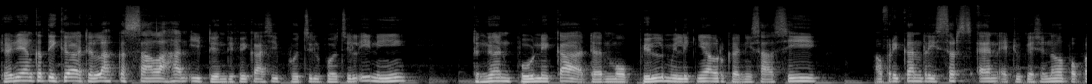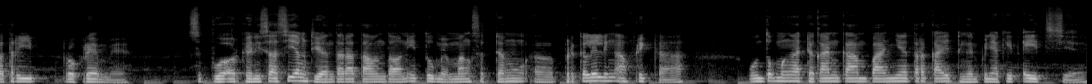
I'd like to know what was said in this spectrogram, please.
Dan yang ketiga adalah kesalahan identifikasi bocil-bocil ini dengan boneka dan mobil miliknya organisasi African Research and Educational Puppetry Program ya. Sebuah organisasi yang di antara tahun-tahun itu memang sedang uh, berkeliling Afrika untuk mengadakan kampanye terkait dengan penyakit AIDS ya.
